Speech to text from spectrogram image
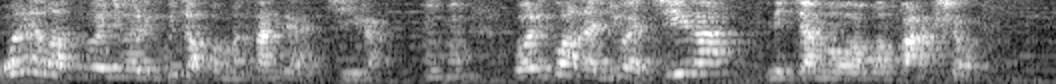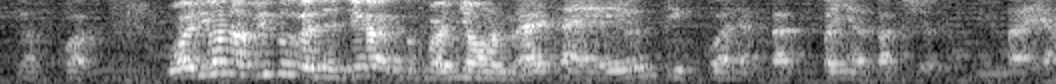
Wale watu wenye walikuja kwa matanga ya Chira mm -hmm. walikuwa wanajua Chira ni chama wa mapackshots Of course. waliona vitu zenye Chira alitufanyia online. But I don't think kuwa na back, kufanya ni mbaya.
